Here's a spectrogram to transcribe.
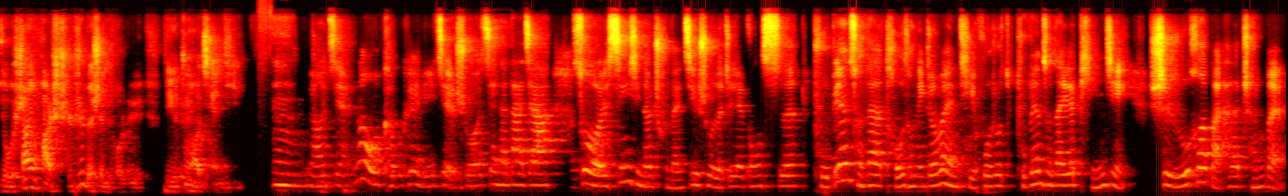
有商业化实质的渗透率的一个重要前提。嗯，了解。那我可不可以理解说，现在大家做新型的储能技术的这些公司，普遍存在的头疼的一个问题，或者说普遍存在一个瓶颈，是如何把它的成本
